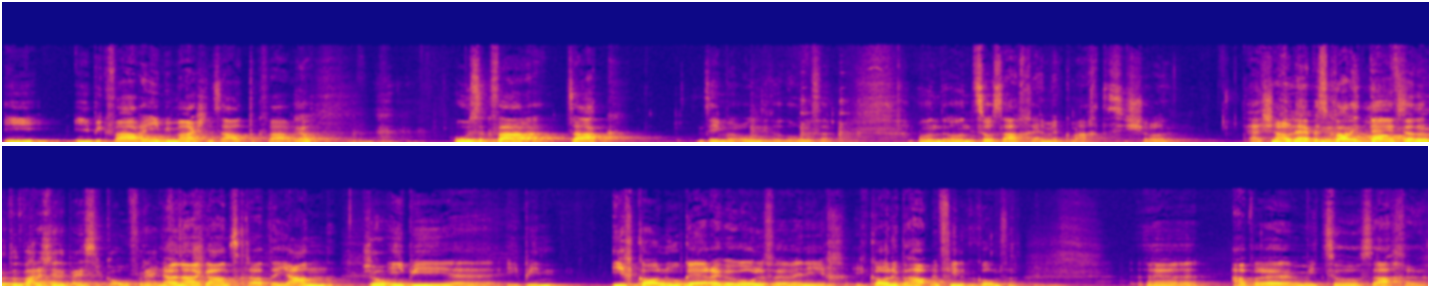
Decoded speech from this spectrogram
Ich, ich bin gefahren, ich bin meistens Auto gefahren. Ja. Rausgefahren, zack, dann sind wir eine Runde golfen. Und, und so Sachen haben wir gemacht. Das ist schon, das ist auch Lebensqualität, Absolut. oder? Und wer ist denn ein besserer Golfer? Ja, nein, ganz klar, der Jan. Schon. Ich bin, äh, ich bin, ich gehe nur gerne golfen, wenn ich, ich gehe überhaupt nicht viel golfen. Äh, aber äh, mit so Sachen,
